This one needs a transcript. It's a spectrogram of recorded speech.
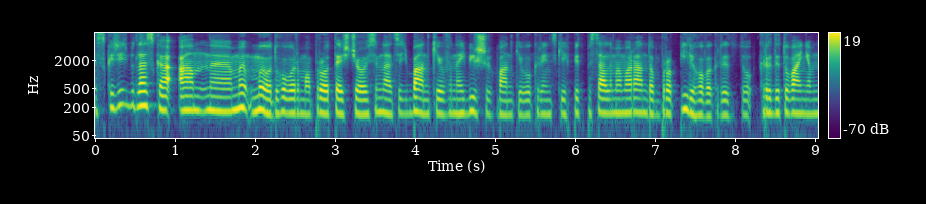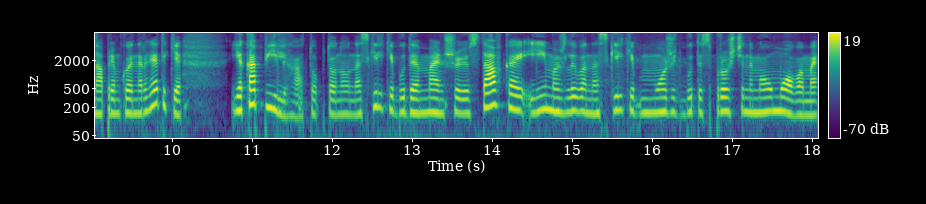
Скажіть, будь ласка, а ми, ми от говоримо про те, що 17 банків, найбільших банків українських, підписали меморандум про пільгове кредиту- кредитування в напрямку енергетики. Яка пільга? Тобто, ну наскільки буде меншою ставка, і можливо наскільки можуть бути спрощеними умовами,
